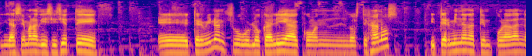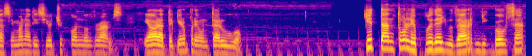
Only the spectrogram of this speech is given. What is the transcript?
Y la semana 17 eh, terminan su localía con los Tejanos. Y terminan la temporada en la semana 18 con los Rams. Y ahora te quiero preguntar, Hugo. ¿Qué tanto le puede ayudar Nick Bosa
